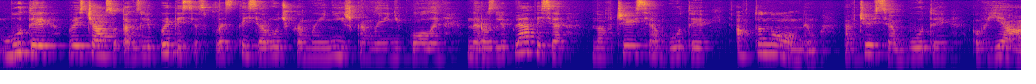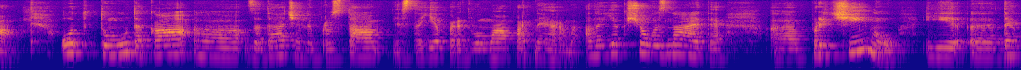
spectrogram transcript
бути весь час так зліпитися, сплестися ручками і ніжками і ніколи не розліплятися, навчився бути автономним, навчився бути в я. От тому така е, задача непроста стає перед двома партнерами. Але якщо ви знаєте е, причину і де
